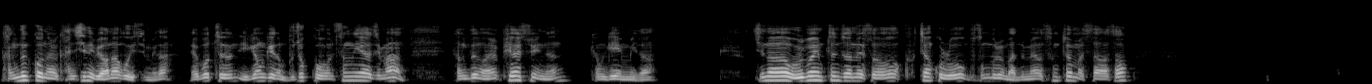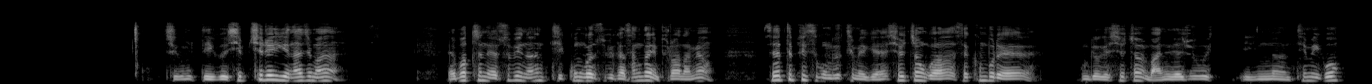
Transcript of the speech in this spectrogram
강등권을 간신히 면하고 있습니다. 에버튼 이 경기는 무조건 승리하지만 강등을 피할 수 있는 경기입니다. 지난 울버햄튼전에서 극장골로 무승부를 만들며 승점을 쌓아서 지금 리그 17위이긴 하지만 에버튼의 수비는 뒷공간 수비가 상당히 불안하며 세트피스 공격팀에게 실점과 세컨볼의 공격에 실점을 많이 내주고 있는 팀이고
